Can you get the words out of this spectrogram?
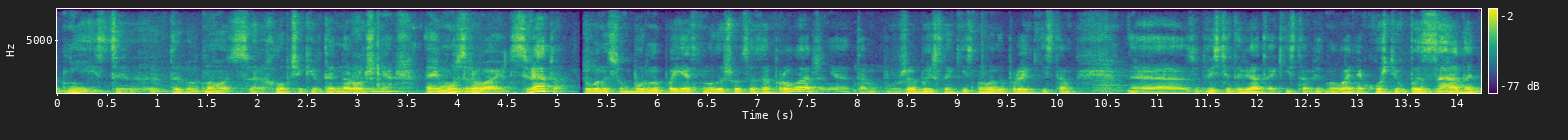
однієї з цих одного з хлопчиків день народження йому зривають свято. То вони сумбурно пояснювали, що це за провадження. Там вже вийшли якісь новини про якісь там е, 209 якісь там відмивання коштів без згадань,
